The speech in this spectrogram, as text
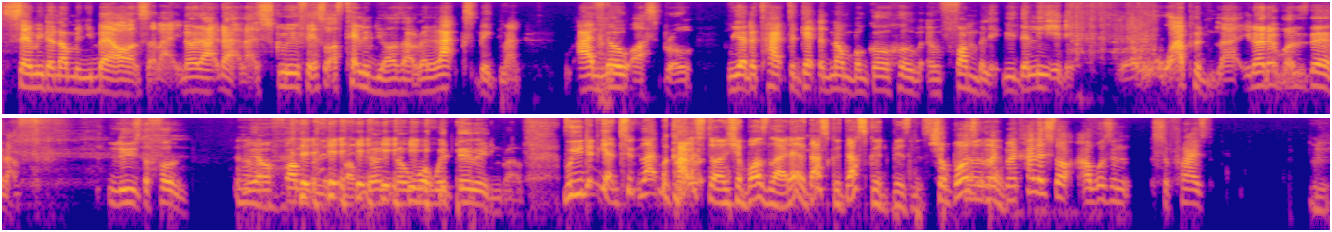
Send me the number and you better answer. Like you know, like that, like screw face. What I was telling you, I was like, relax, big man. I know us, bro we are the type to get the number, go home and fumble it. We deleted it. What happened? Like, you know, that was there. Like, lose the phone. We are fumbling, bro. We don't know what we're doing, bro. Well, you did get two like McAllister and Szoboszlai that. That's good. That's good business. Szoboszlai, you know Mac Allister, I wasn't surprised. Mm.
